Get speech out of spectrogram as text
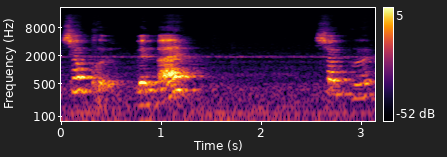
셔플, 왼발, 셔플,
